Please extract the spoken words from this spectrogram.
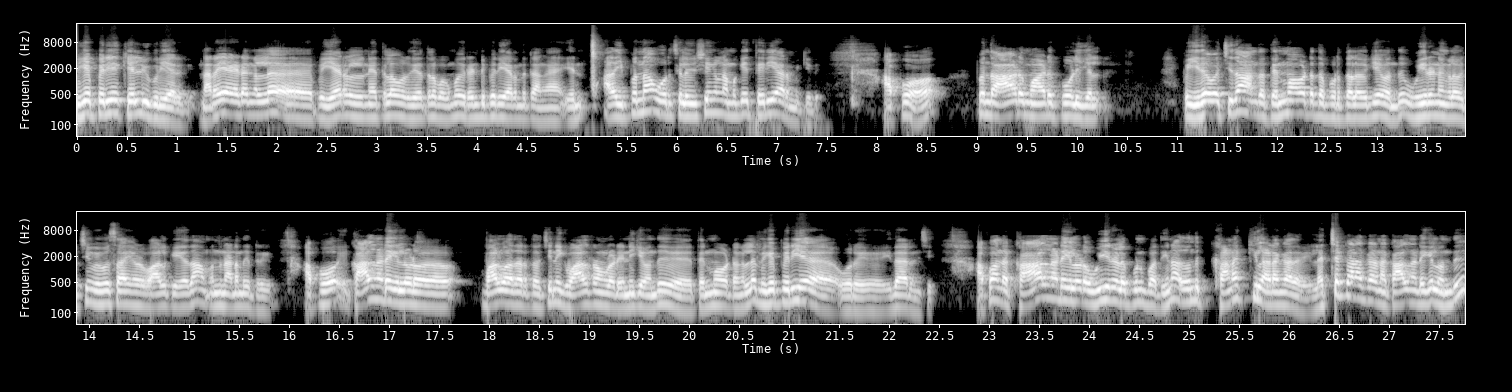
மிகப்பெரிய கேள்விக்குறியாக இருக்குது நிறைய இடங்களில் இப்போ ஏரல் நேரத்தில் ஒரு இடத்துல பார்க்கும்போது ரெண்டு பேர் இறந்துட்டாங்க. என் அது இப்போ தான் ஒரு சில விஷயங்கள் நமக்கே தெரிய ஆரம்பிக்குது. அப்போ இப்போ இந்த ஆடு மாடு கோழிகள் இப்போ இதை வச்சு தான் அந்த தென் மாவட்டத்தை பொறுத்தளவுக்கே வந்து உயிரினங்களை வச்சு விவசாயியோட வாழ்க்கையை தான் வந்து நடந்துகிட்டு இருக்கு. அப்போது கால்நடைகளோட வாழ்வாதாரத்தை வச்சு இன்னைக்கு வாழ்றவங்களோட எண்ணிக்கை வந்து தென் மாவட்டங்களில் மிகப்பெரிய ஒரு இதாக இருந்துச்சு. அப்போ அந்த கால்நடைகளோட உயிரிழப்புன்னு பார்த்தீங்கன்னா அது வந்து கணக்கில் அடங்காதவை. லட்சக்கணக்கான கால்நடைகள் வந்து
